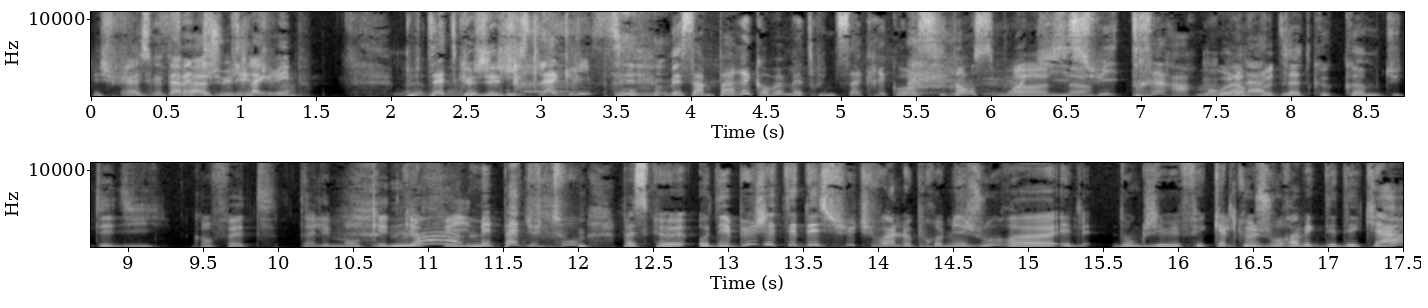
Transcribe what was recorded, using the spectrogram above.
Et je suis est-ce que t'as pas juste la grippe? Peut-être que j'ai juste la grippe, mais ça me paraît quand même être une sacrée coïncidence, moi Ah, qui ça. suis très rarement Ou alors malade. peut-être que comme tu t'es dit qu'en fait, t'allais manquer de Non, caféine. mais pas du tout, parce que au début j'étais déçue, tu vois, le premier jour, euh, et le- donc j'ai fait quelques jours avec des décas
